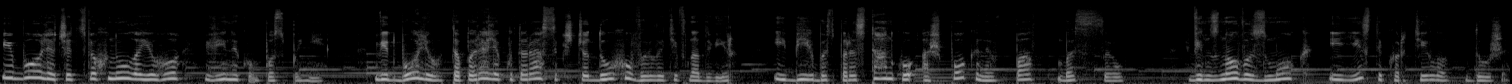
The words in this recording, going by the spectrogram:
І боляче цвяхнула його віником по спині. Від болю та переляку Тарасик щодуху вилетів на двір і біг без перестанку, аж поки не впав без сил. Він знову змок і їсти кортіло дуже.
